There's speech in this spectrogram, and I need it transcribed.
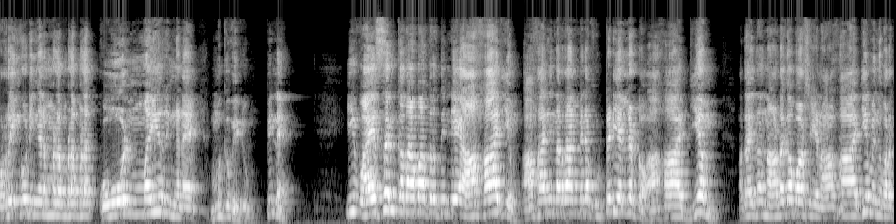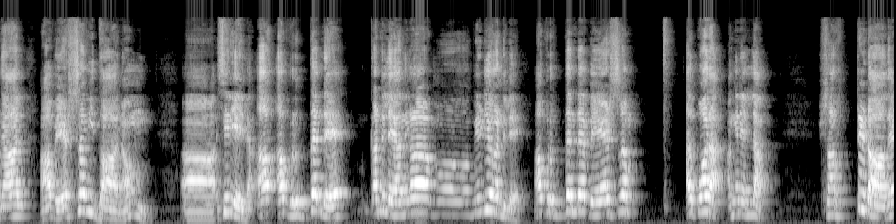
കുറേയും കൂടി ഇങ്ങനെ നമ്മളെ നമ്മളെ നമ്മളെ കോൾമയർ ഇങ്ങനെ നമുക്ക് വരും. പിന്നെ ഈ വയസ്സൻ കഥാപാത്രത്തിന്റെ ആഹാര്യം ആഹാര്യം എന്ന് പറഞ്ഞാൽ പിന്നെ പുട്ടടി അല്ലട്ടോ ആഹാര്യം. അതായത് നാടക ഭാഷയാണ് ആഹാര്യം എന്ന് പറഞ്ഞാൽ ആ വേഷവിധാനം. ശരിയായില്ല. ആ ആ വൃദ്ധന്റെ കണ്ടില്ലേ? നിങ്ങൾ വീഡിയോ കണ്ടില്ലേ? ആ വൃദ്ധന്റെ വേഷം അത് പോരാ അങ്ങനെയല്ല. ഷർട്ട് ഇടാതെ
